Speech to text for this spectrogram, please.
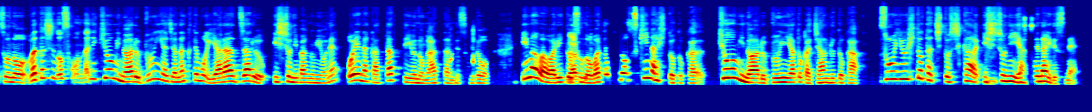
その、私のそんなに興味のある分野じゃなくてもやらざる、一緒に番組をね、終えなかったっていうのがあったんですけど、今は割とその私の好きな人とか、興味のある分野とかジャンルとか、そういう人たちとしか一緒にやってないですね。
